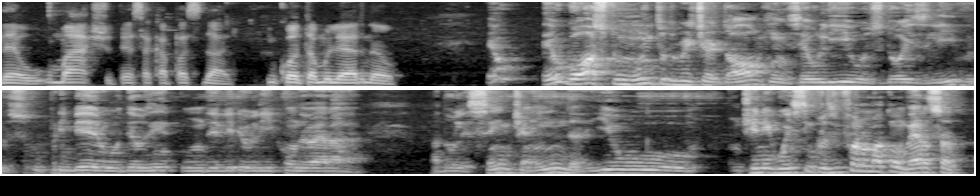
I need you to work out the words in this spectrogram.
né? O, o, macho tem essa capacidade, enquanto a mulher não. Eu, eu gosto muito do Richard Dawkins, eu li os dois livros, o primeiro, Deus um Delírio, eu li quando eu era adolescente ainda, e o Gene Egoísta, inclusive, foi numa conversa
